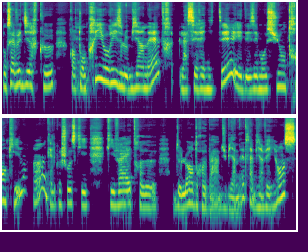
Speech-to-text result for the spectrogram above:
Donc, ça veut dire que quand on priorise le bien-être, la sérénité et des émotions tranquilles, hein, quelque chose qui qui va être de, de l'ordre ben, du bien-être, la bienveillance,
